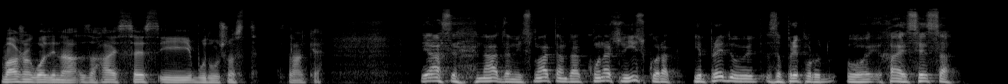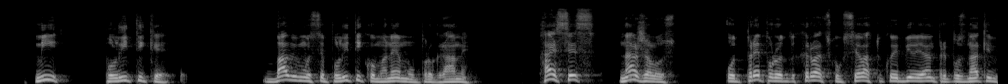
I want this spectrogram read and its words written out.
važna godina za HSS i budućnost stranke ja se nadam i smatram da konačni iskorak je preduvjet za preporod ovaj, HSS-a. Mi politike, bavimo se politikom, a nemamo programe. HSS, nažalost, od preporod hrvatskog sela, koji je bio jedan prepoznatljiv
